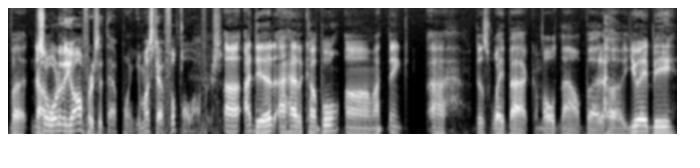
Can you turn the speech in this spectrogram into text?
But no, So what are the offers at that point? You must have football offers. Uh, I did. I had a couple. Um, I think uh, this is way back. I'm old now, but uh, UAB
